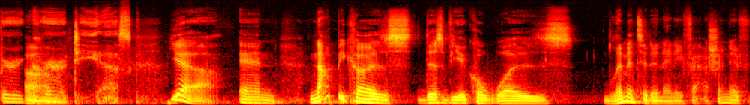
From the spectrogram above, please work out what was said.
Very Um, Carrera T-esque. Yeah, and not because this vehicle was limited in any fashion. If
